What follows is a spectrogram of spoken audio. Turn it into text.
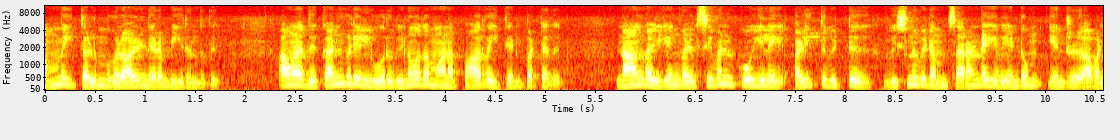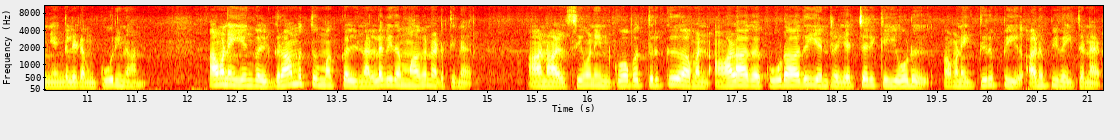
அம்மை தழும்புகளால் நிரம்பி இருந்தது அவனது கண்களில் ஒரு வினோதமான பார்வை தென்பட்டது. நாங்கள் எங்கள் சிவன் கோயிலை அழித்துவிட்டு விஷ்ணுவிடம் சரண்டைய வேண்டும் என்று அவன் எங்களிடம் கூறினான். அவனை எங்கள் கிராமத்து மக்கள் நல்லவிதமாக நடத்தினர். ஆனால் சிவனின் கோபத்திற்கு அவன் ஆளாக கூடாது என்ற எச்சரிக்கையோடு அவனை திருப்பி அனுப்பி வைத்தனர்.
